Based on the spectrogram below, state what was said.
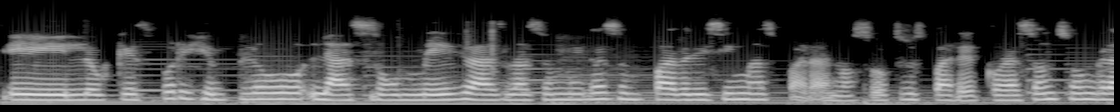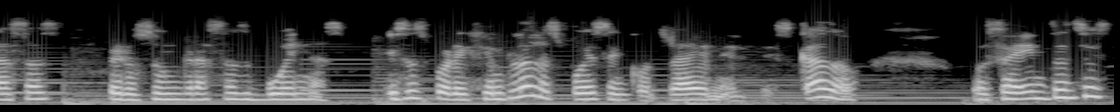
Eh, lo que es, por ejemplo, las omegas, las omegas son padrísimas para nosotros, para el corazón, son grasas, pero son grasas buenas. Esas, por ejemplo, las puedes encontrar en el pescado. O sea, entonces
